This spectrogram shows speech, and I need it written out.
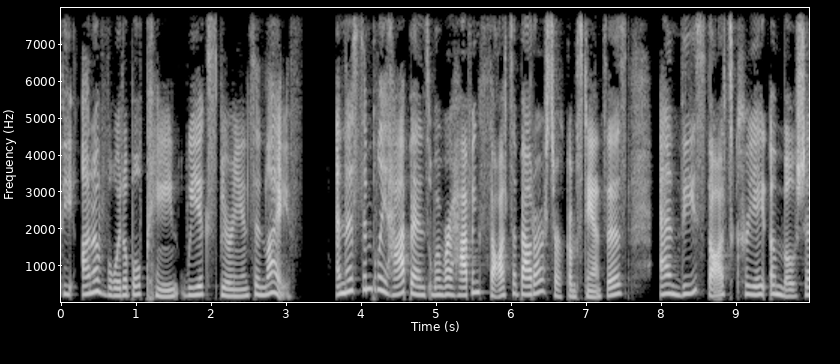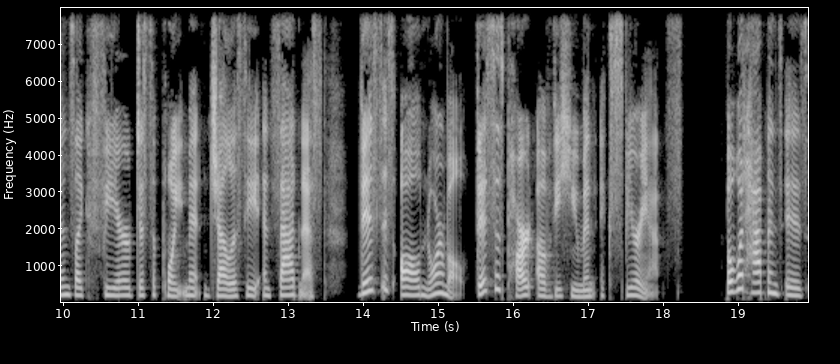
the unavoidable pain we experience in life. And this simply happens when we're having thoughts about our circumstances, and these thoughts create emotions like fear, disappointment, jealousy, and sadness. This is all normal. This is part of the human experience. But what happens is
